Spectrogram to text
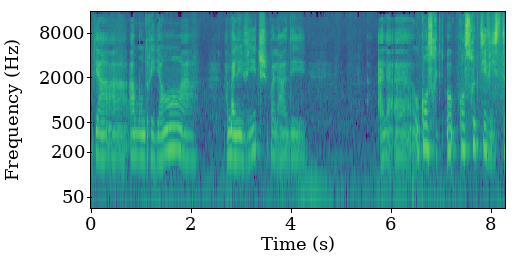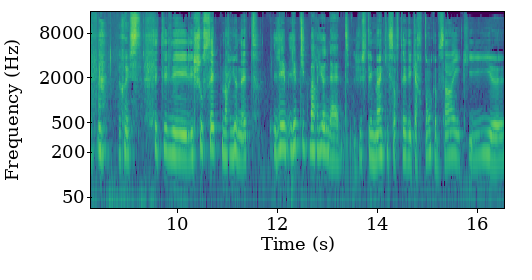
bien à, à Mondrian, à, à Malevich, voilà, des, à la- à- aux, construct- aux constructivistes russes. C'était les, les chaussettes marionnettes, les, les petites marionnettes. juste les mains qui sortaient des cartons comme ça et qui, euh,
